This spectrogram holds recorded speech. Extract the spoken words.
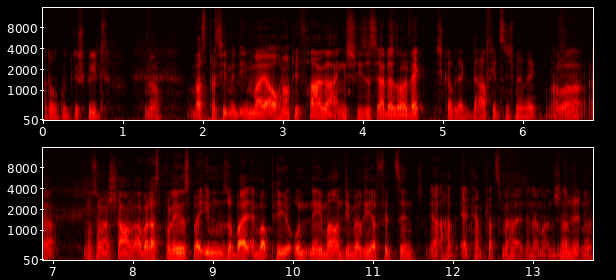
Hat auch gut gespielt. Ja. Was passiert mit ihm, war ja auch noch die Frage. Eigentlich hieß es ja, der soll weg. Ich glaube, der darf jetzt nicht mehr weg. Aber ja, muss man mal schauen. Aber das Problem ist bei ihm, sobald Mbappé und Neymar und die Maria fit sind, ja, hat er keinen Platz mehr halt in der Mannschaft. Nee. Ne?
